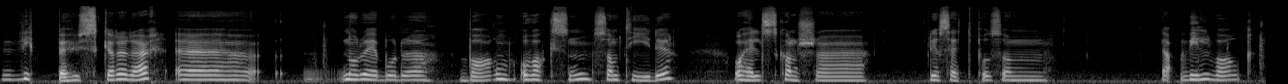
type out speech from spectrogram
vippehusker det der. Eh, når du er både barn og voksen samtidig, og helst kanskje blir sett på som ja, vil være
